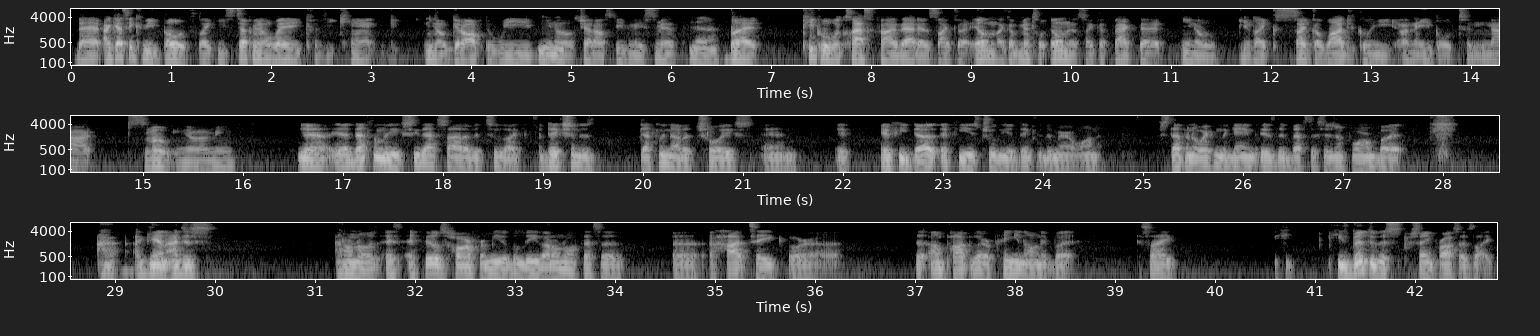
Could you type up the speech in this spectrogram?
that I guess it could be both. Like he's stepping away because he can't, you know, get off the weed. You Mhm. know, shout out Stephen A. Smith. yeah, But people would classify that as like a ill, like a mental illness, like the fact that you know you're like psychologically unable to not smoke. You know what I mean? yeah, yeah. Definitely see that side of it too. Like addiction is definitely not a choice, and if if he does, if he is truly addicted to marijuana, stepping away from the game is the best decision for him. But I, again, I just I don't know. It, it feels hard for me to believe. I don't know if that's a a, a hot take or a, the unpopular opinion on it, but it's like he he's been through this same process like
